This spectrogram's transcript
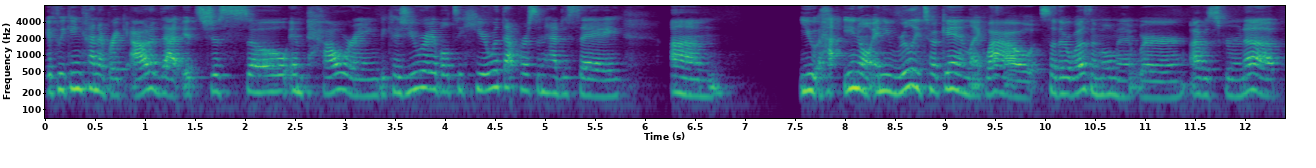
if we can kind of break out of that, it's just so empowering because you were able to hear what that person had to say. Um, you ha- you know, and you really took in like, wow. So there was a moment where I was screwing up,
